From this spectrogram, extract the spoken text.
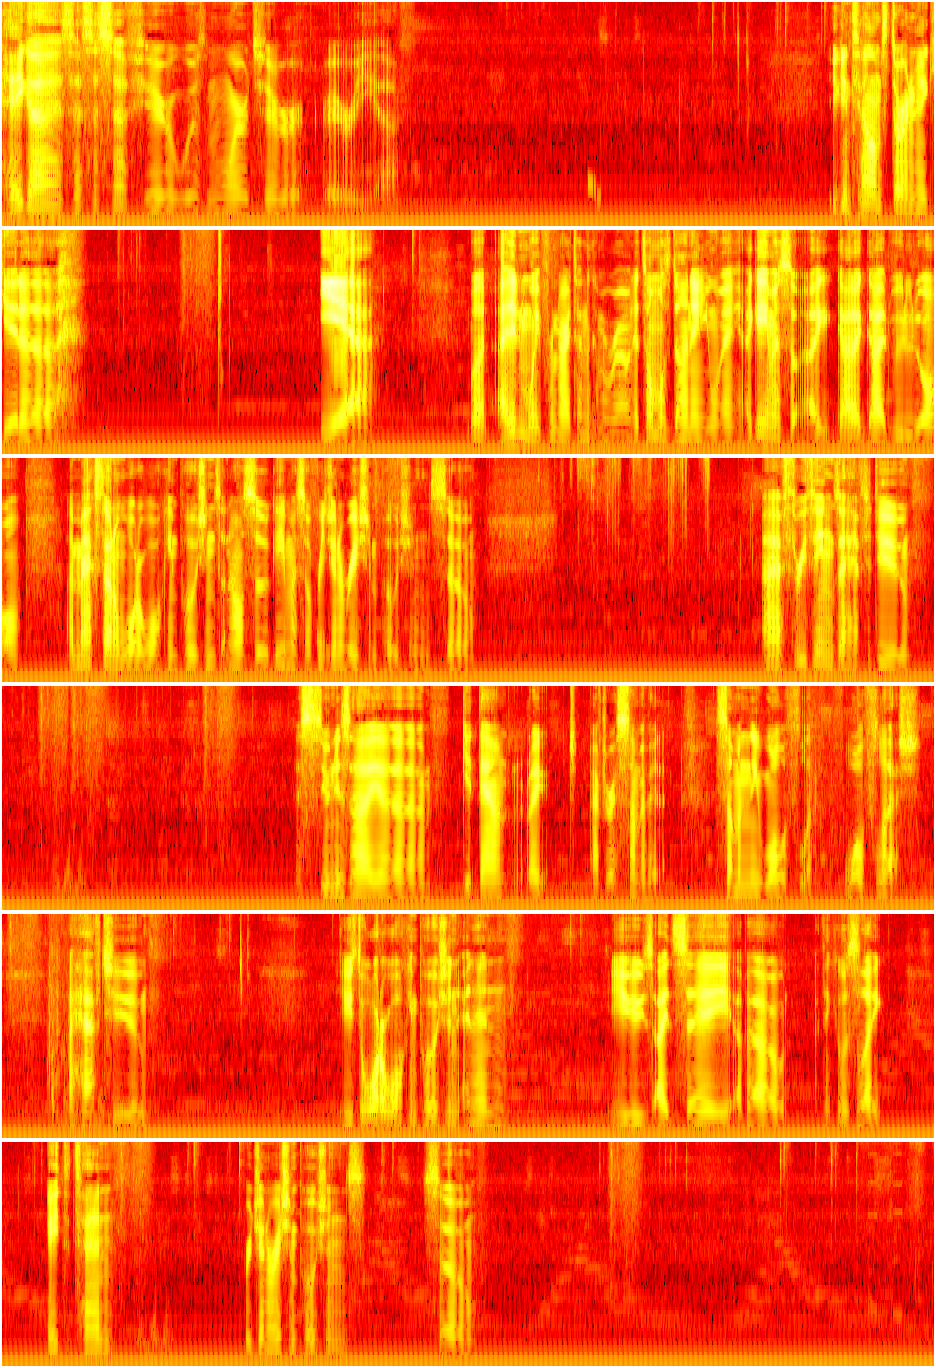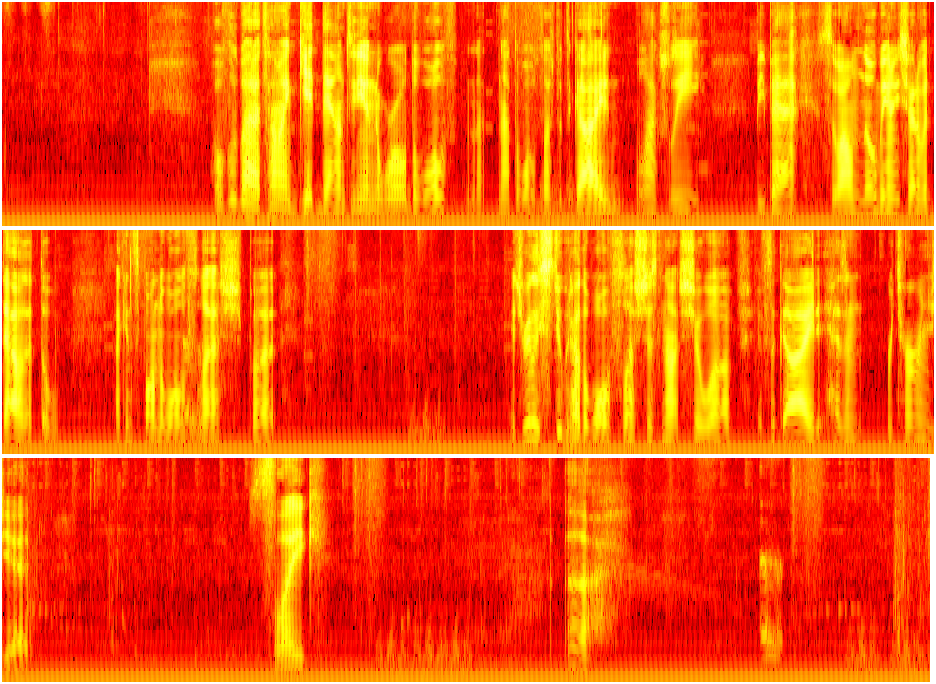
Hey guys, SSF here with more Terraria. You can tell I'm starting to get, uh... Yeah. But I didn't wait for nighttime to come around. It's almost done anyway. I gave myself... I got a guide voodoo doll. I maxed out on water walking potions, and I also gave myself regeneration potions, so... I have three things I have to do. As soon as I uh, get down, right after I summon it, summon the wall of wall of flesh, I have to use the water walking potion and then use, I'd say, about I think it was like eight to ten regeneration potions. So Hopefully by the time I get down to the underworld, the wall of, not, not the wall of flesh, but the guide will actually be back. So I'll know beyond a shadow of a doubt that the I can spawn the wall of flesh, but it's really stupid how the wall of flesh does not show up if the guide hasn't returned yet. It's like... Ugh. Yeah,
